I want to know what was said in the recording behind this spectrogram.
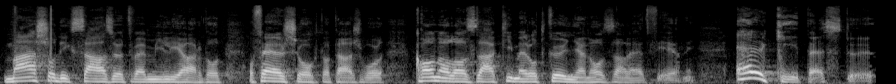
második 150 milliárdot a felsőoktatásból kanalazzák ki, mert ott könnyen hozzá lehet férni. Elképesztő.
